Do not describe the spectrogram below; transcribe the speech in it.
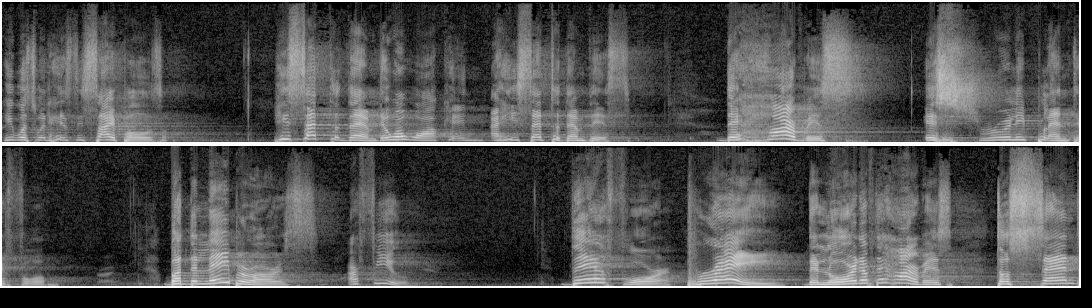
he was with his disciples. He said to them, they were walking, and he said to them this The harvest is truly plentiful, but the laborers are few. Therefore, pray the Lord of the harvest to send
